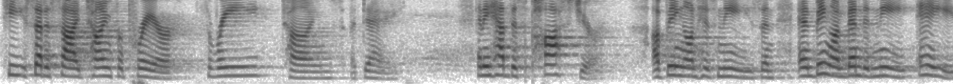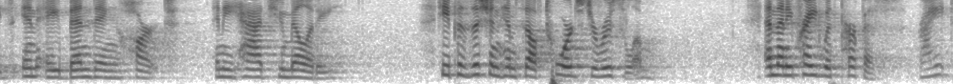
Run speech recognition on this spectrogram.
He set aside time for prayer three times a day. And he had this posture of being on his knees, and, and being on bended knee aids in a bending heart. And he had humility. He positioned himself towards Jerusalem. And then he prayed with purpose, right?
